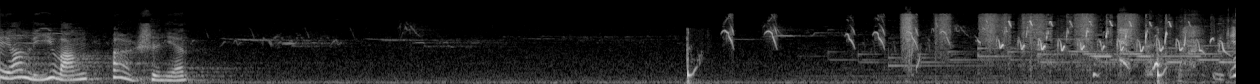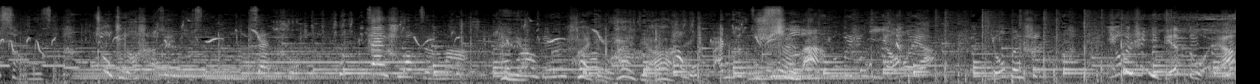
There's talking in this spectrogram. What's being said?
魏安离王二十年，你这小兔子就知道耍嘴皮子！再说，再说，怎么？哎呀让别人说快点快点啊看我不把你的嘴撕烂！有本事你咬我呀！有本事，有本事你别躲呀！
